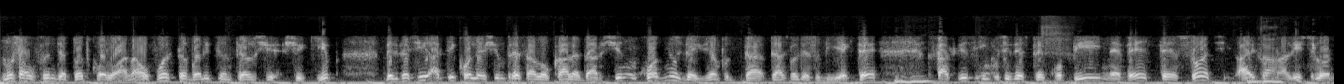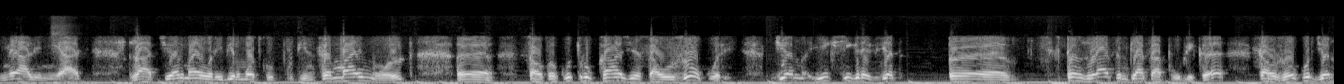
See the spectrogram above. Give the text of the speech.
nu s-au frânt de tot coloana, au fost tăvăliți în fel și, și chip. Veți găsi articole și în presa locală, dar și în Hot News, de exemplu, pe, pe astfel de subiecte. Uh-huh. S-a scris inclusiv despre copii, neveste, soți ai da. jurnaliștilor nealiniați la cel mai oribil mod cu putință. Mai mult, uh, s-au făcut trucaje sau jocuri, gen XYZ uh, spânzurați în piața publică sau jocuri gen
